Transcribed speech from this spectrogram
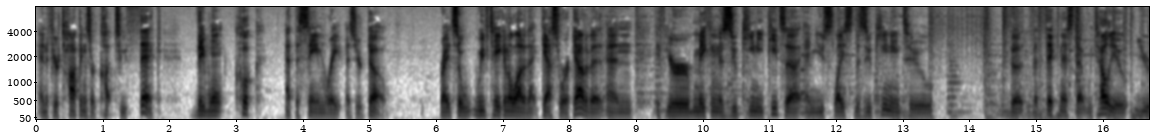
And if your toppings are cut too thick, they won't cook at the same rate as your dough. Right? So we've taken a lot of that guesswork out of it and if you're making a zucchini pizza and you slice the zucchini to the the thickness that we tell you, you're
